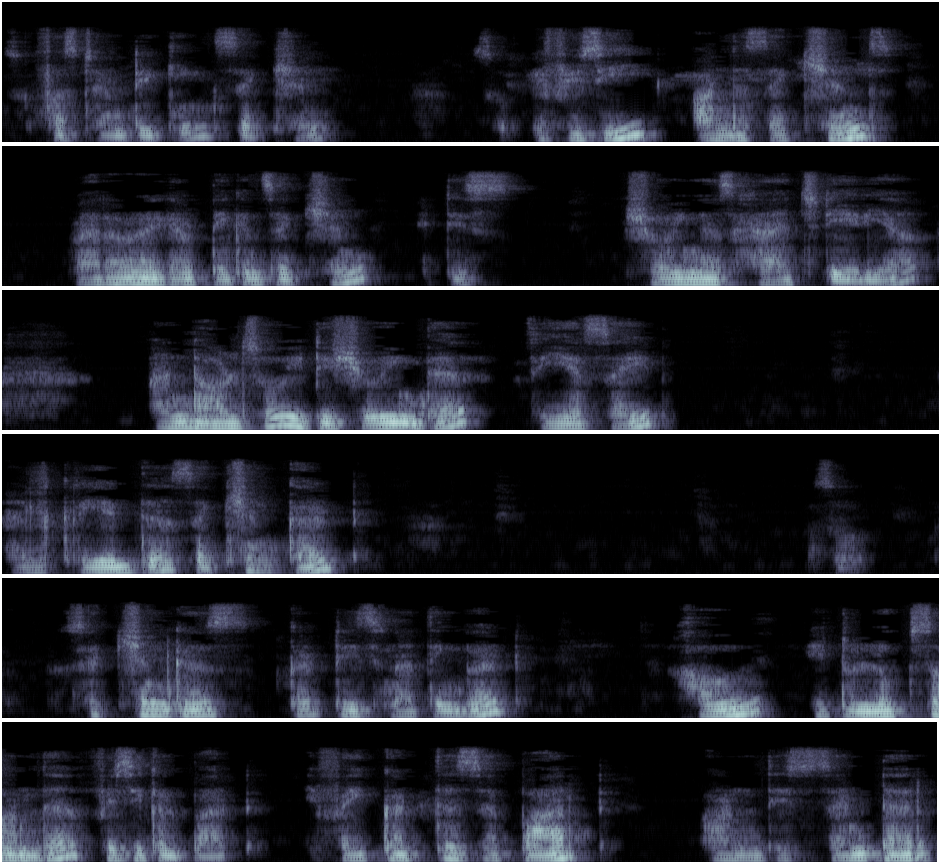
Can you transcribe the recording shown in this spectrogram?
So first i'm taking section. So if you see on the sections wherever i have taken section it is showing as hatched area and also it is showing the rear side. I'll create the section cut. So section cut is nothing but how it looks on the physical part. If i cut this apart on this center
